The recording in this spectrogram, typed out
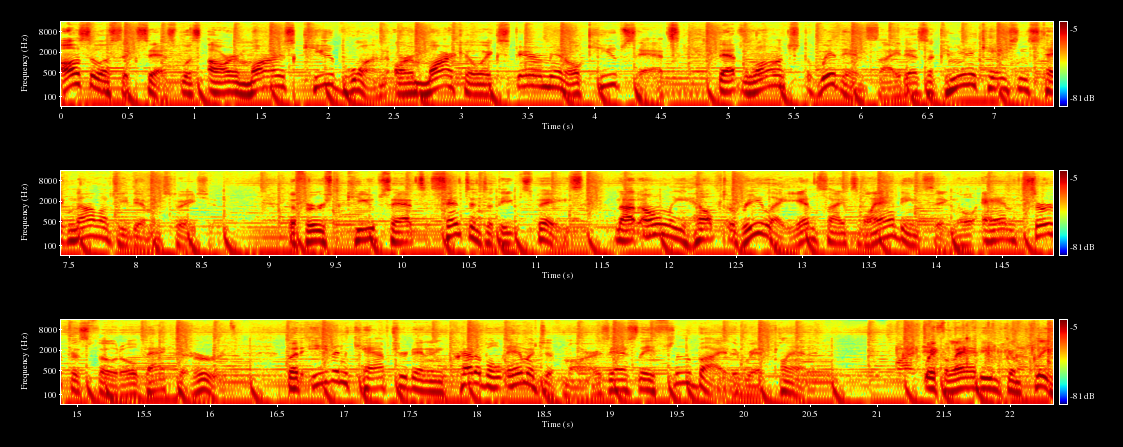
Also a success was our Mars Cube 1 or MarCO experimental CubeSats that launched with InSight as a communications technology demonstration. The first CubeSats sent into deep space not only helped relay InSight's landing signal and surface photo back to Earth, but even captured an incredible image of Mars as they flew by the red planet. With landing complete,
